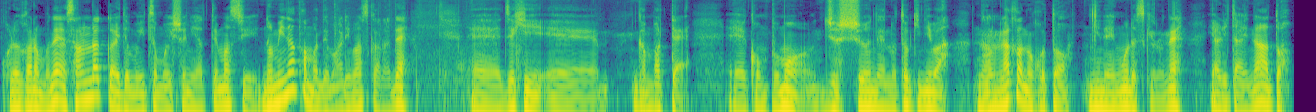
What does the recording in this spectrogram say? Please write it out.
これからもね、三楽会でもいつも一緒にやってますし、飲み仲間でもありますからね、えー、ぜひ、え、頑張って、え、コンプも10周年の時には何らかのことを2年後ですけどね、やりたいなと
